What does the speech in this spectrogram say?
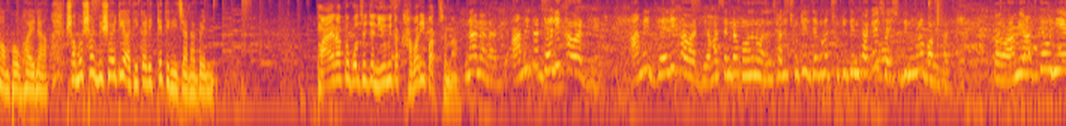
সম্ভব হয় না। সমস্যার বিষয়টি আধিকারিককে তিনি জানাবেন। মায়েরা তো বলছে যে নিয়মিত খাবারই পাচ্ছে না। না না না আমি তো ডেলি খাবার দিই। আমি ডেলি খাবার দিই, আমার সেন্টার কোনোদিন বন্ধ খালি ছুটির যেগুলো ছুটি দিন থাকে, সেই দিনগুলো বন্ধ থাকে। তো আমি আজকেও নিয়ে,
